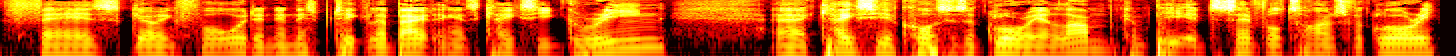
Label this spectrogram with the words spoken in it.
fares going forward, and in this particular bout against Casey Greene. Uh, Casey, of course, is a Glory alum, competed several times for Glory.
